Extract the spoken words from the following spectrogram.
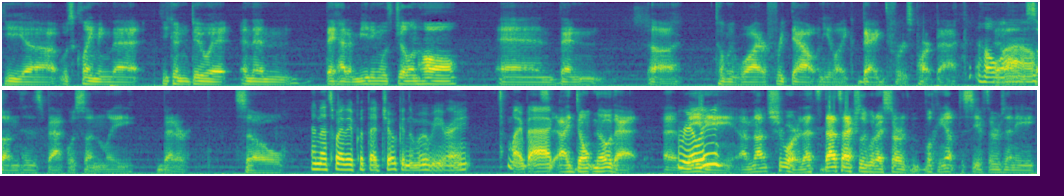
He uh, was claiming that he couldn't do it, and then they had a meeting with Gyllenhaal, and Hall and then uh, Tobey Maguire freaked out and he like begged for his part back. Oh and all of a sudden his back was suddenly better. So And that's why they put that joke in the movie, right? My back. I don't know that. Uh, Really? Maybe. I'm not sure. That's that's actually what I started looking up to see if there's any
